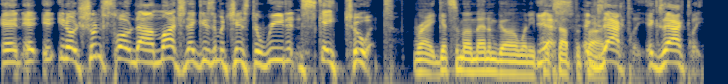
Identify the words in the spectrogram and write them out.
and it, it you know it shouldn't slow down much. And that gives him a chance to read it and skate to it. Right. Get some momentum going when he picks Yes, up the puck. exactly, exactly.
